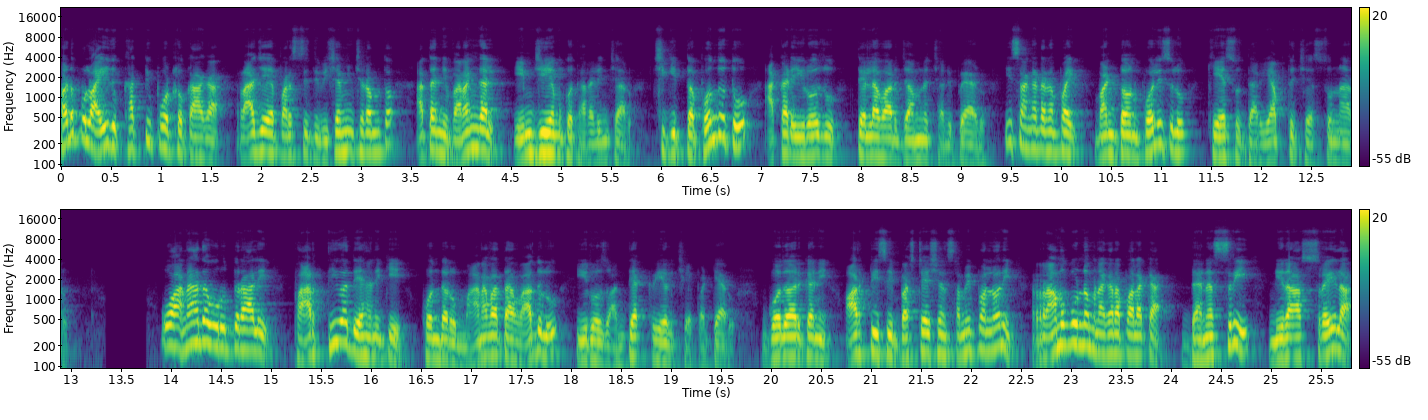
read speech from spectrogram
కడుపులో ఐదు కత్తిపోట్లు కాగా రాజయ్య పరిస్థితి విషమించడంతో అతన్ని వరంగల్ ఎంజీఎంకు తరలించారు. చికిత్స పొందుతూ అక్కడ ఈరోజు తెల్లవారుజామున చనిపోయాడు. ఈ సంఘటనపై వన్ టౌన్ పోలీసులు కేసు దర్యాప్తు చేస్తున్నారు. ఓ అనాథ వృద్ధురాలి పార్థివ దేహానికి కొందరు మానవతావాదులు ఈరోజు అంత్యక్రియలు చేపట్టారు. గోదావరికని ఆర్టీసీ బస్ స్టేషన్ సమీపంలోని రామగుండం నగరపాలక ధనశ్రీ నిరాశ్రయుల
